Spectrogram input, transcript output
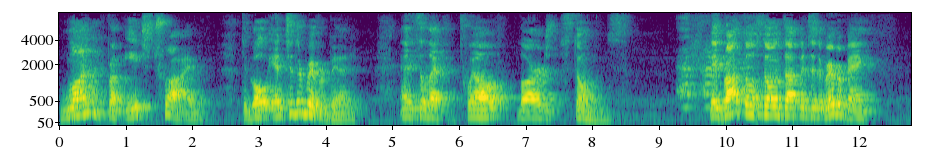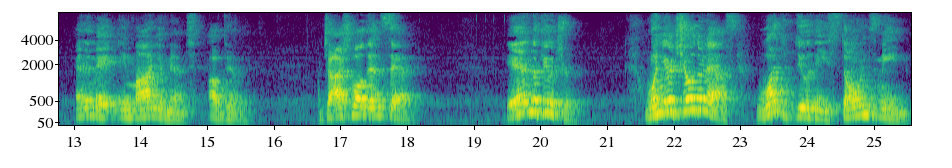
one from each tribe, to go into the riverbed and select 12 large stones. They brought those stones up into the riverbank and they made a monument of them. Joshua then said, In the future, when your children ask, What do these stones mean?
